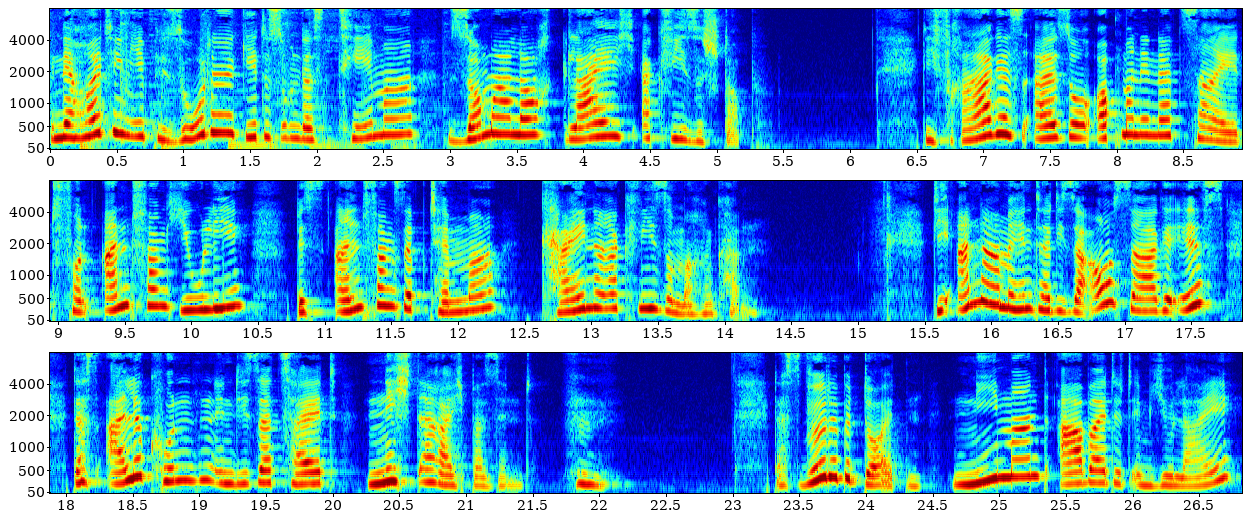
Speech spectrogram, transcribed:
In der heutigen Episode geht es um das Thema Sommerloch gleich Akquisestopp. Die Frage ist also, ob man in der Zeit von Anfang Juli bis Anfang September keine Akquise machen kann. Die Annahme hinter dieser Aussage ist, dass alle Kunden in dieser Zeit nicht erreichbar sind. Hm. Das würde bedeuten, niemand arbeitet im Juli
